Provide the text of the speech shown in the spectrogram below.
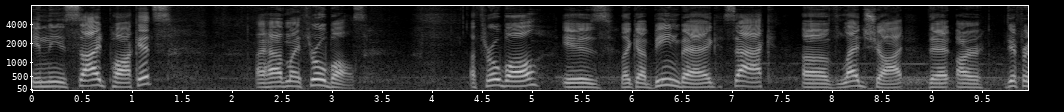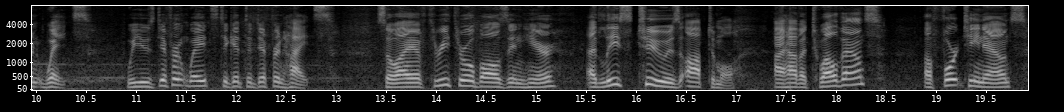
In these side pockets, I have my throw balls. A throw ball is like a beanbag sack of lead shot that are different weights. We use different weights to get to different heights. So I have three throw balls in here. At least two is optimal. I have a 12 ounce, a 14 ounce,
